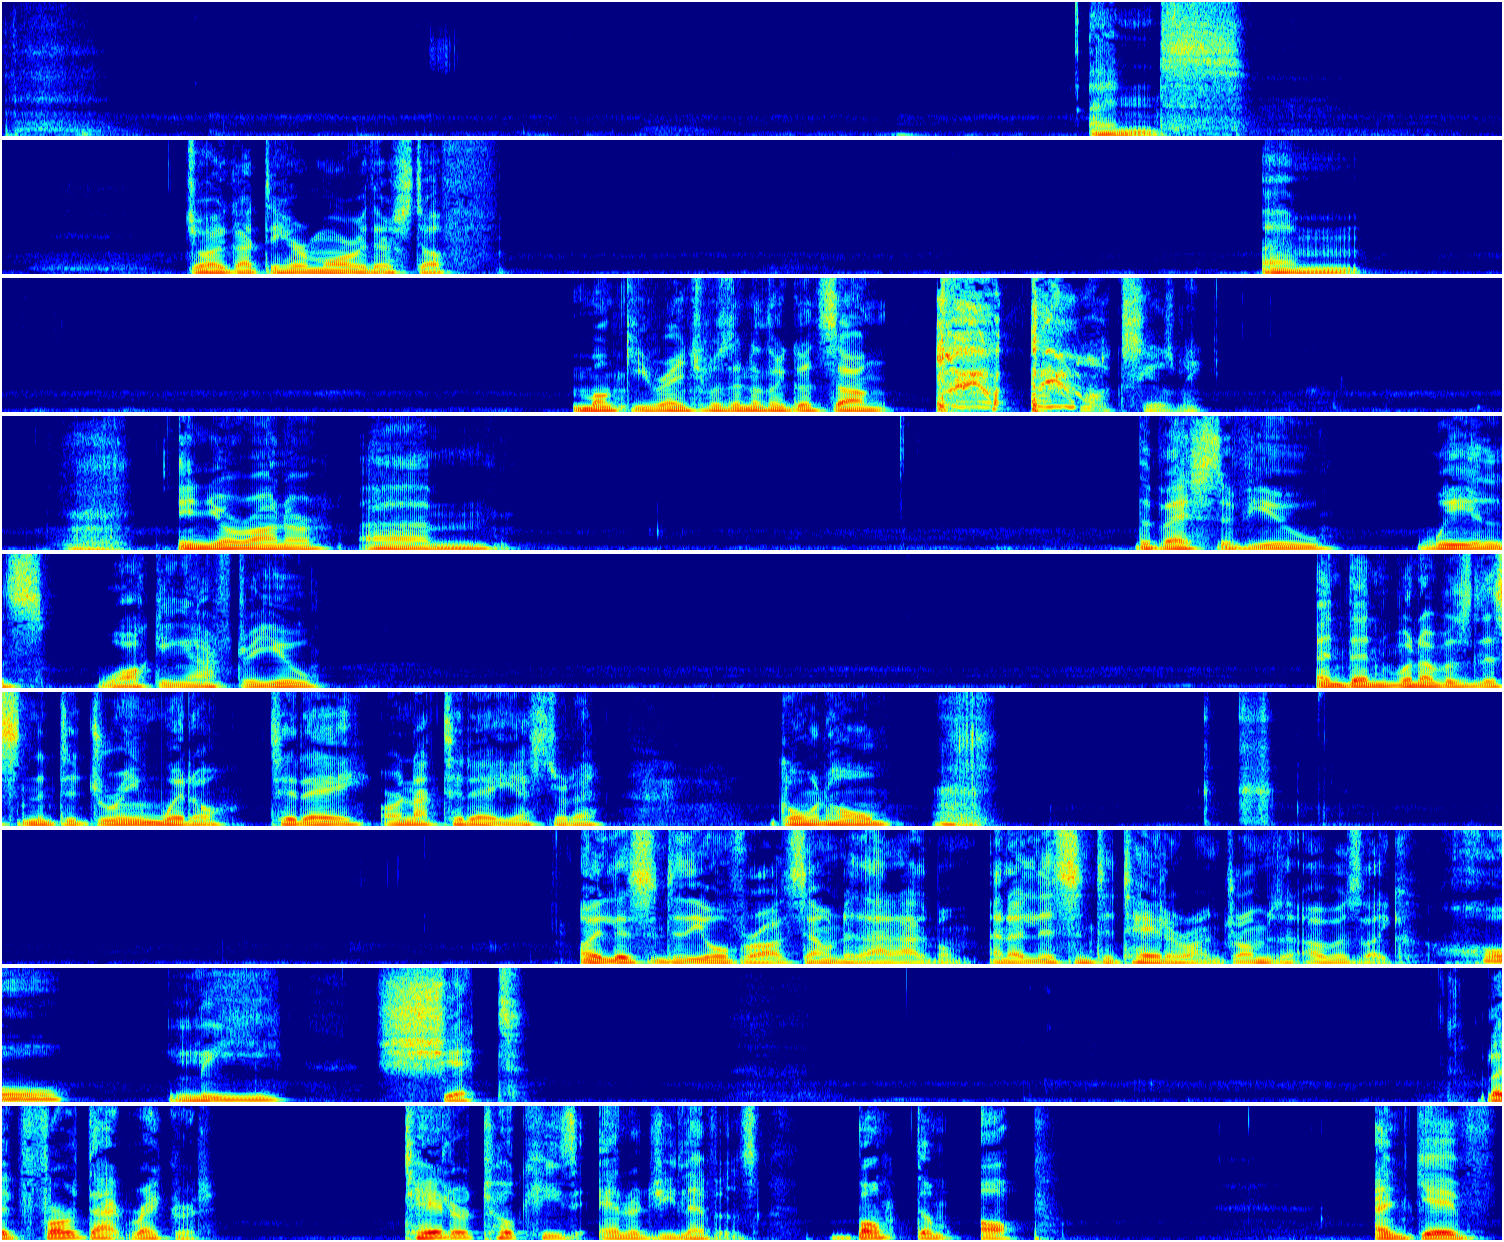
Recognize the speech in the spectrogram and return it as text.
And Joy got to hear more of their stuff. Um, Monkey Wrench was another good song. oh, excuse me in your honor. Um, the best of you, wheels walking after you. And then when I was listening to Dream Widow today, or not today, yesterday, going home. I listened to the overall sound of that album and I listened to Taylor on drums and I was like, oh Lee shit. Like for that record, Taylor took his energy levels, bumped them up, and gave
